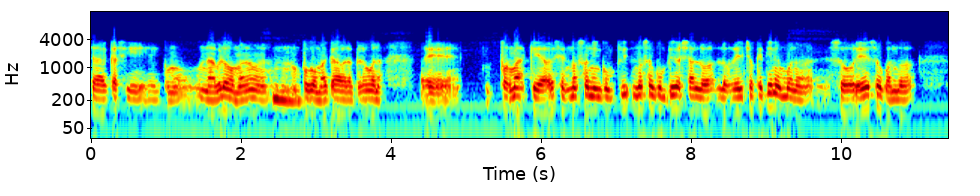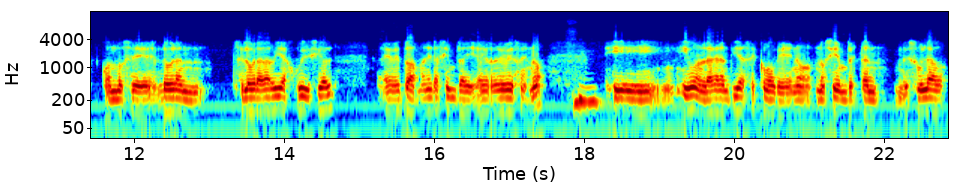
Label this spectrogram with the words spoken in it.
ya casi como una broma, ¿no? Un poco macabra, pero bueno, eh, por más que a veces no son no son cumplidos ya los, los derechos que tienen, bueno, sobre eso cuando cuando se logran se logra dar vía judicial, eh, de todas maneras siempre hay, hay reveses, ¿no? Y, y, bueno, las garantías es como que no, no siempre están de su lado.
